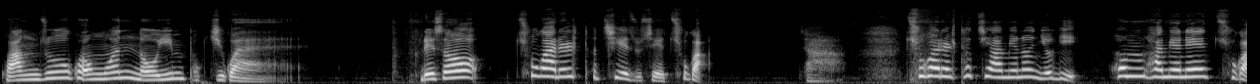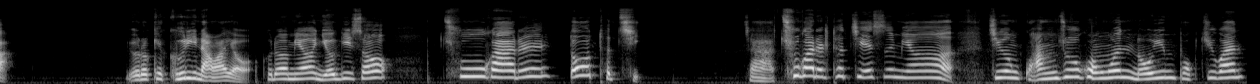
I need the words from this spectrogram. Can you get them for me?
광주 공원 노인 복지관 그래서 추가를 터치해 주세요. 추가. 자, 추가를 터치하면은 여기 홈 화면에 추가. 이렇게 글이 나와요. 그러면 여기서 추가를 또 터치. 자, 추가를 터치했으면 지금 광주공원 노인복지관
